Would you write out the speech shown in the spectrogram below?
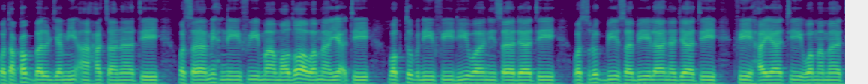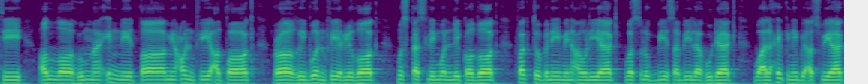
وتقبل جميع حسناتي وسامحني فيما مضى وما يأتي واكتبني في ديوان ساداتي واسلك بي سبيل نجاتي في حياتي ومماتي. اللهم إني طامع في عطاك راغب في رضاك mustaslimun liqadak faktubni min awliyak wasluk bi sabila hudak wa alhiqni bi aswiyak.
